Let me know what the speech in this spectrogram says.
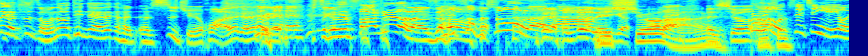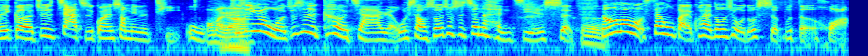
这个字怎么那么听起来那个很很视觉化，就感觉整个 整个人发热了，你知道吗？坐不住了，很热的一个。羞啦，很羞。但是我最近也有一个就是价值观上面的体悟，Oh my god，就是因为我就是客家人，我小时候就是真的很节省，然后那种三五百块的东西我都舍不得花，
